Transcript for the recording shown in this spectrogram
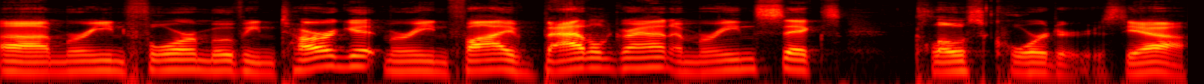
uh, Marine Four Moving Target, Marine Five Battleground, and Marine Six Close Quarters. Yeah,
